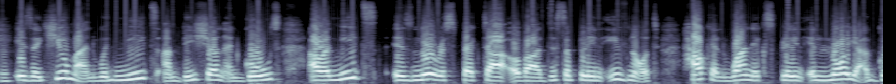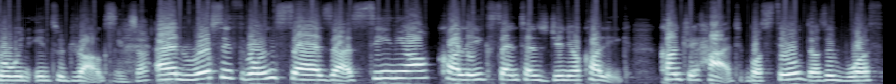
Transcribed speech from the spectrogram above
mm. is a human with needs, ambition, and goals. Our needs is no respecter of our discipline. If not, how can one explain a lawyer going into drugs? Exactly. And Rosie Throne says, uh, senior colleague sentenced junior colleague. Country hard, but still does it worth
